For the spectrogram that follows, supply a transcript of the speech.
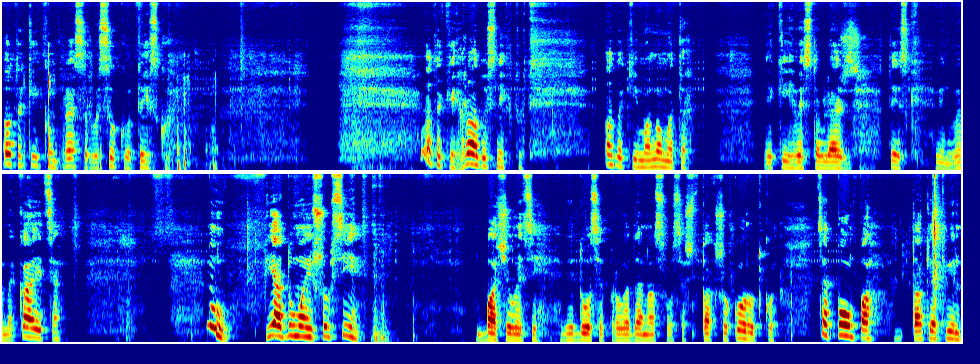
Отакий компресор високого тиску. Отакий градусник тут. Отакий манометр, який виставляєш тиск, він вимикається. Ну, я думаю, що всі бачили ці відоси проведе насоси. Так що коротко. Це помпа, так як він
